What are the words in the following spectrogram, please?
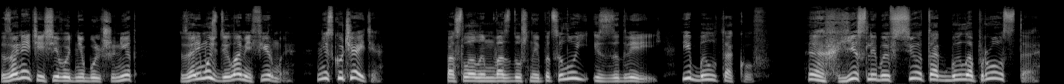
Занятий сегодня больше нет. Займусь делами фирмы. Не скучайте. Послал им воздушный поцелуй из-за дверей и был таков. Эх, если бы все так было просто.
